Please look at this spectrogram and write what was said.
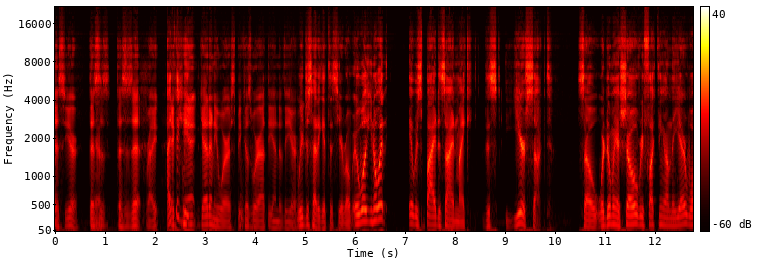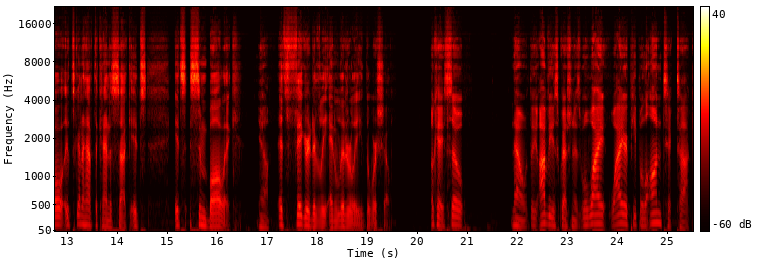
this year. This Yeah. is this is it, right? I it think can't get any worse because we're at the end of the year. we just had to get this year over. Well, you know what? It was by design, Mike. This year sucked. So we're doing a show reflecting on the year. Well, it's gonna have to kind of suck. It's it's symbolic. yeah. It's figuratively and literally the worst show. Okay, so now the obvious question is, well, why why are people on TikTok?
